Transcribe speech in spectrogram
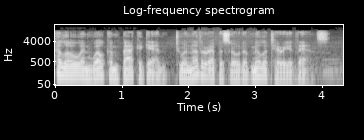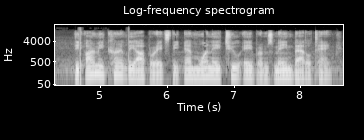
Hello and welcome back again to another episode of Military Advance. The Army currently operates the M1A2 Abrams main battle tank.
